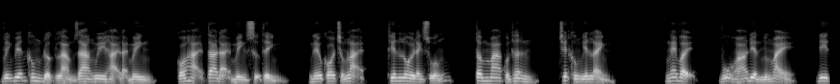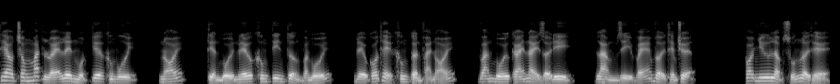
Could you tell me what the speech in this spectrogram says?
vĩnh viễn không được làm ra nguy hại đại minh, có hại ta đại minh sự tình, nếu có chống lại, thiên lôi đánh xuống, tâm ma cuốn thân, chết không yên lành. Ngay vậy, vũ hóa điền mướn mày, đi theo trong mắt lóe lên một tia không vui, nói, tiền bối nếu không tin tưởng văn bối, đều có thể không cần phải nói, văn bối cái này rời đi, làm gì vẽ vời thêm chuyện coi như lập xuống lời thề,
